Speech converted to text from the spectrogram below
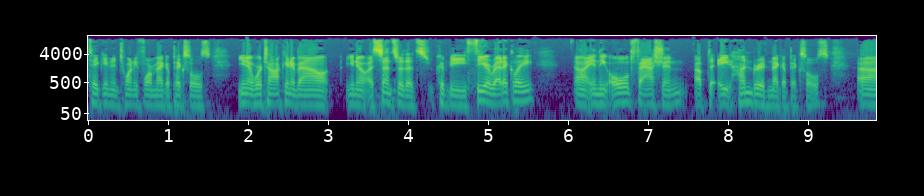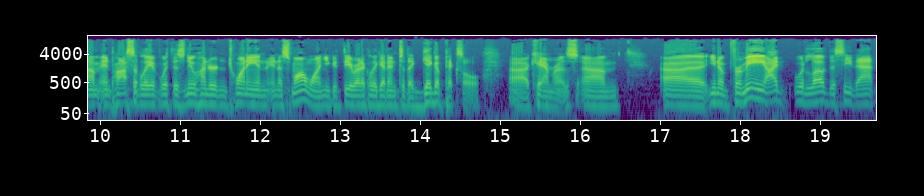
taking in 24 megapixels. You know we're talking about you know a sensor that's could be theoretically. Uh, in the old fashion, up to 800 megapixels, um, and possibly with this new 120 in, in a small one, you could theoretically get into the gigapixel uh, cameras. Um, uh, you know, for me, I would love to see that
